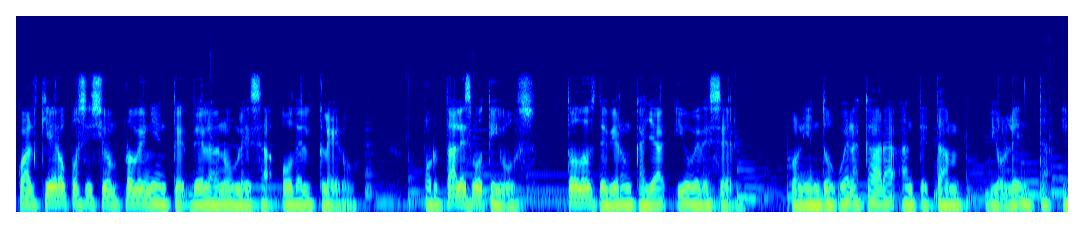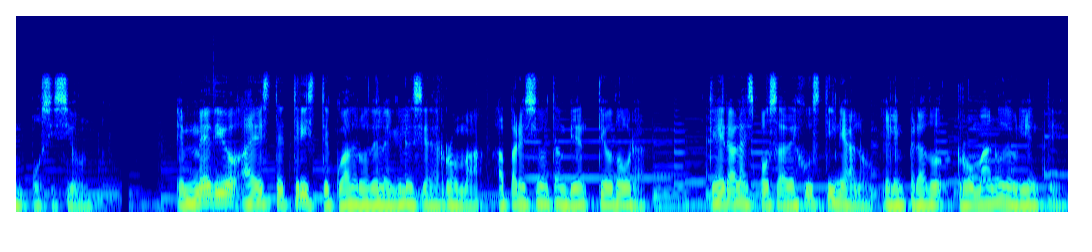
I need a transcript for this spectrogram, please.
cualquier oposición proveniente de la nobleza o del clero. Por tales motivos, todos debieron callar y obedecer, poniendo buena cara ante tan violenta imposición. En medio a este triste cuadro de la iglesia de Roma apareció también Teodora, que era la esposa de Justiniano, el emperador romano de Oriente,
